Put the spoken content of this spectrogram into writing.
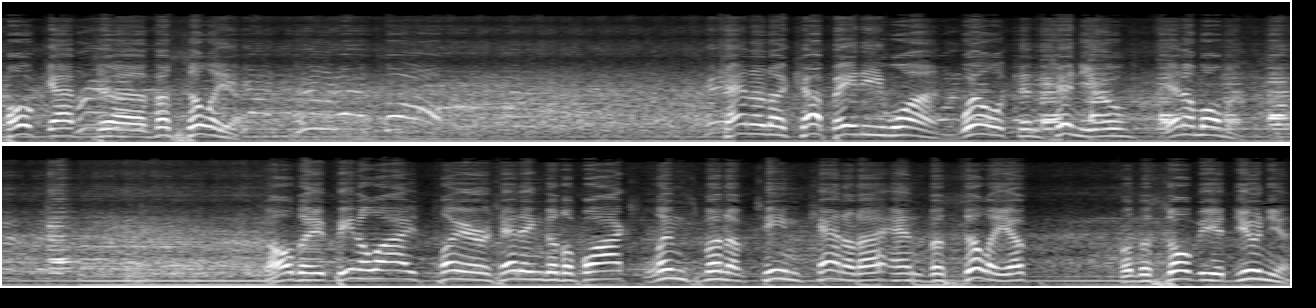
poke at uh, Vasiliev. Canada Cup 81 will continue in a moment. So the penalized players heading to the box, Linseman of Team Canada and Vasiliev for the Soviet Union.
